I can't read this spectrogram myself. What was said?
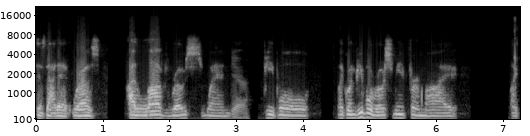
is that it? Whereas I love roasts when Yeah. people like when people roast me for my like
